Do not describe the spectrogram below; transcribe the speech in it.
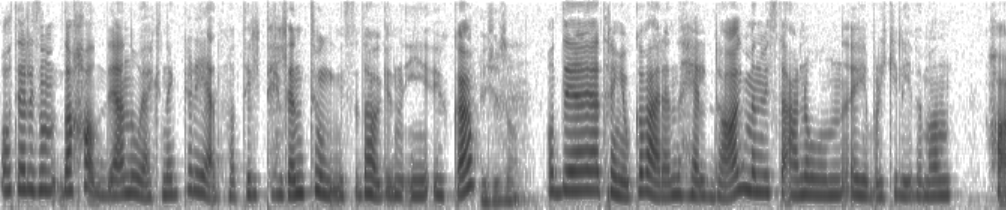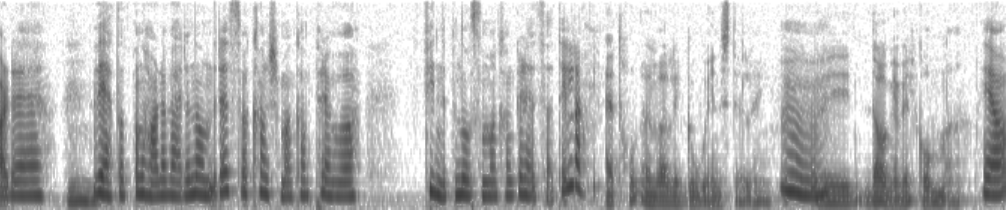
Og liksom, da hadde jeg noe jeg kunne glede meg til til den tungeste dagen i uka. Ikke sant? Og det trenger jo ikke å være en hel dag, men hvis det er noen øyeblikk i livet man har det, Mm. vet at man har det verre enn andre, så kanskje man kan prøve å finne på noe som man kan glede seg til, da. Jeg tror det er en veldig god innstilling. Mm. Dagen vil komme. Ja.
